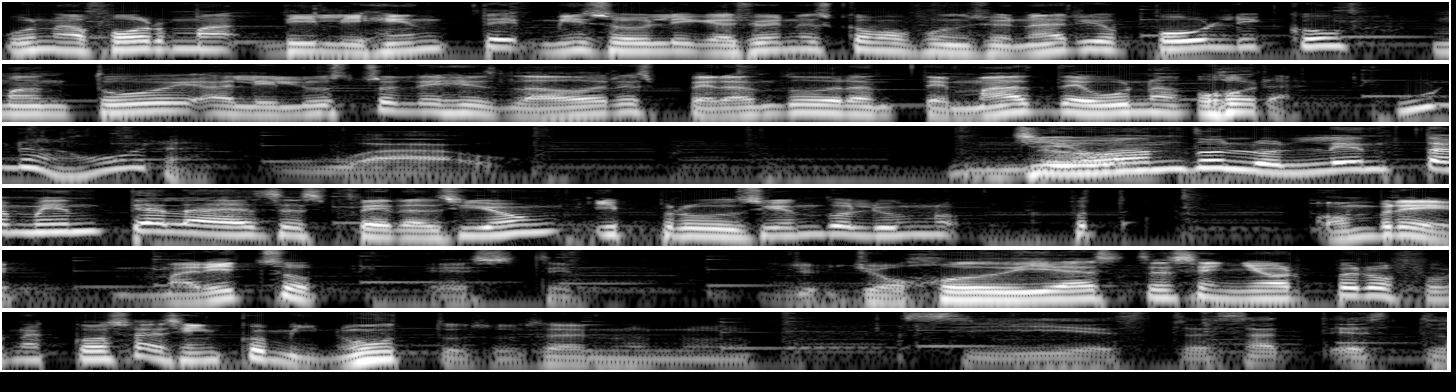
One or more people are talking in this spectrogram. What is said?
una forma diligente mis obligaciones como funcionario público, mantuve al ilustre legislador esperando durante más de una hora. Una hora. Wow. Llevándolo lentamente a la desesperación y produciéndole un... Puta, Hombre, Maritzo, este, yo, yo jodí a este señor, pero fue una cosa de cinco minutos. O sea, no, no. Sí, esto es esto,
